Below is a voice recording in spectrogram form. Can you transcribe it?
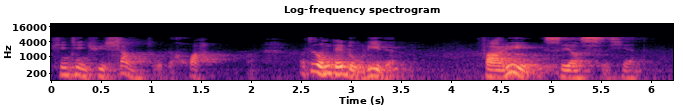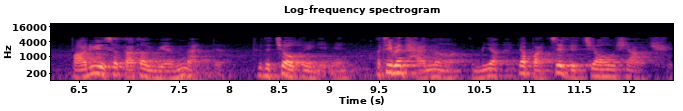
听进去上主的话。啊这是我们得努力的，法律是要实现的，法律是达到圆满的，就在教会里面。那这边谈呢，怎么样？要把这个教下去，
